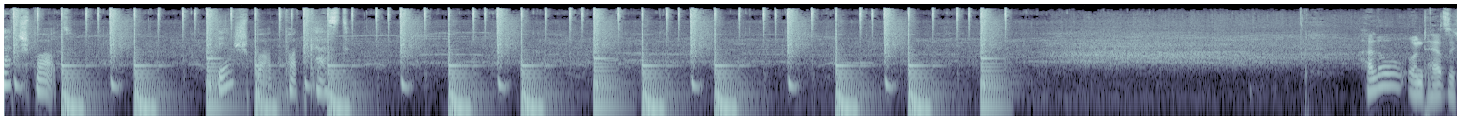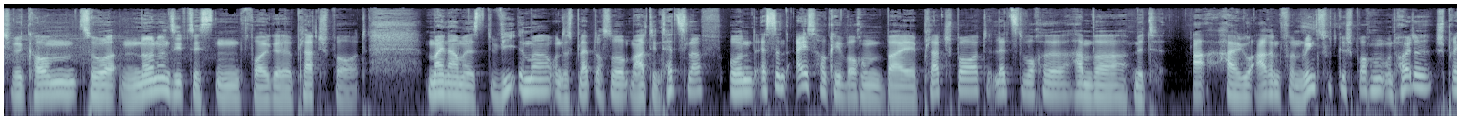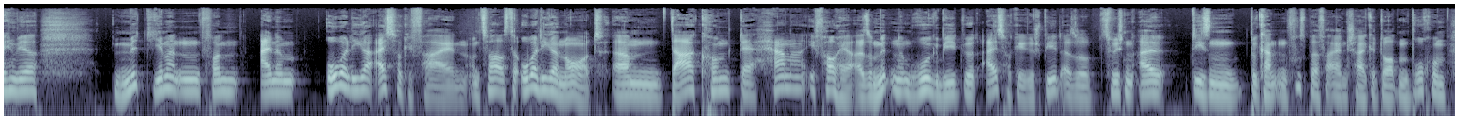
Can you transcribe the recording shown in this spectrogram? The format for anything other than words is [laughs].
Plattsport. Der Sportpodcast. Hallo und herzlich willkommen zur 79. Folge Plattsport. Mein Name ist wie immer und es bleibt auch so Martin Tetzlaff und es sind Eishockeywochen bei Plattsport. Letzte Woche haben wir mit Hajo Arendt von Ringsfoot gesprochen und heute sprechen wir mit jemandem von einem Oberliga Eishockeyverein und zwar aus der Oberliga Nord. Ähm, da kommt der Herner e.V. her, also mitten im Ruhrgebiet wird Eishockey gespielt, also zwischen all diesen bekannten Fußballvereinen Schalke, Dortmund, Bochum.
